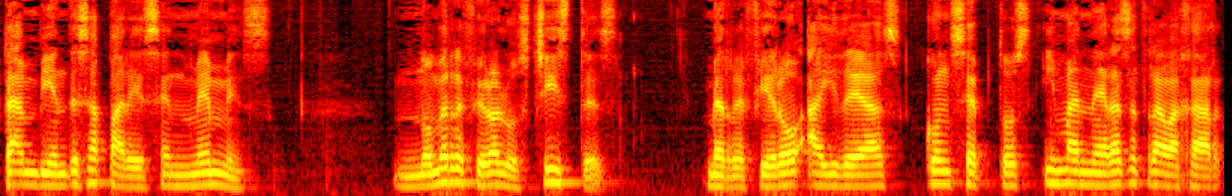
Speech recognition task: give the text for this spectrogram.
también desaparecen memes. No me refiero a los chistes, me refiero a ideas, conceptos y maneras de trabajar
